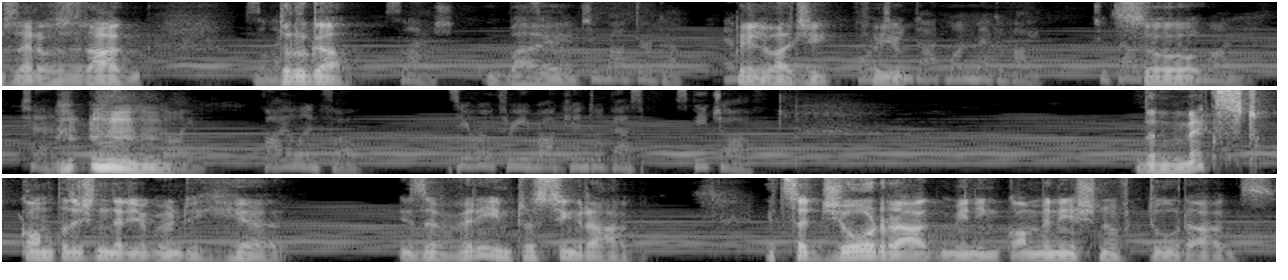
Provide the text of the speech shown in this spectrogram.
so that was Rag Durga by. Pelvaji for you. So- 2021, 10, 09. File info. 03 Rob Kindle Pass. Speech off. The next composition that you're going to hear is a very interesting rag. It's a Jod rag, meaning combination of two rags.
